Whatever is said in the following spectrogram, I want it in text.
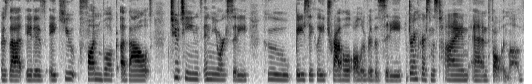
is that it is a cute fun book about two teens in New York City who basically travel all over the city during Christmas time and fall in love.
